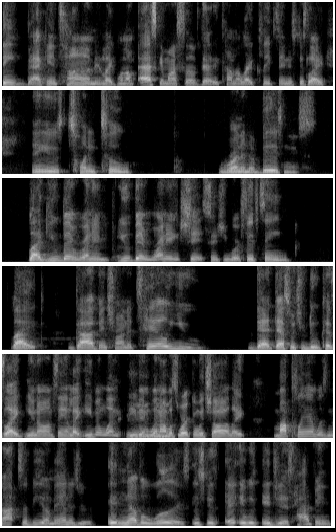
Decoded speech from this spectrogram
think back in time and like when I'm asking myself that, it kind of like clicks and it's just like, and he was 22 running a business. Like you've been running, you've been running shit since you were 15. Like God been trying to tell you that that's what you do. Cause like, you know what I'm saying? Like even when mm-hmm. even when I mm-hmm. was working with y'all, like my plan was not to be a manager. It never was. It's just it, it, was it just happened.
